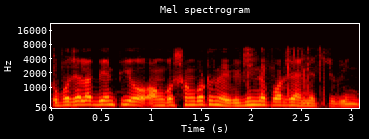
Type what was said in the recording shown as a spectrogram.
উপজেলা বিএনপি ও অঙ্গ সংগঠনের বিভিন্ন পর্যায়ের নেতৃবৃন্দ।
